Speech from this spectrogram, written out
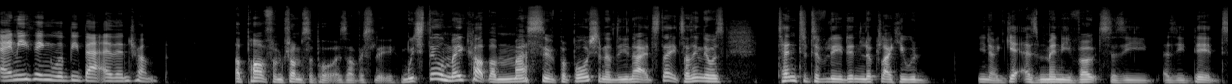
anything would be better than Trump. apart from Trump supporters, obviously, which still make up a massive proportion of the United States. I think there was tentatively it didn't look like he would, you know, get as many votes as he as he did.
